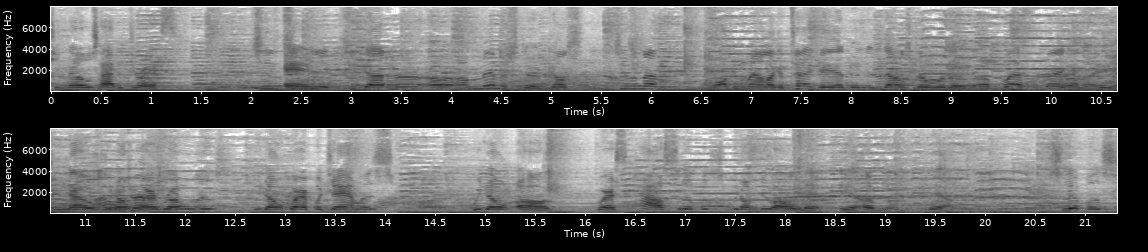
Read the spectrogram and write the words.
She knows how to dress. She, she, And- did, she got her uh, a minister because she was not walking around like a tackhead in the store with a, a plastic bag on her head. No, we was don't wear rollers. We don't wear pajamas. We don't uh, wear house slippers. We don't do all that in Yeah. public. Yeah. Slippers,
